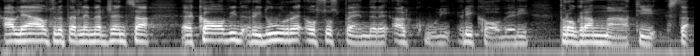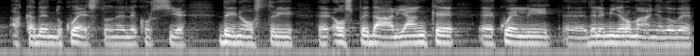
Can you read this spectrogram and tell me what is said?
alle AUSL per l'emergenza eh, Covid ridurre o sospendere alcuni ricoveri programmati. Sta accadendo questo nelle corsie dei nostri eh, ospedali, anche eh, quelli eh, dell'Emilia Romagna dove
